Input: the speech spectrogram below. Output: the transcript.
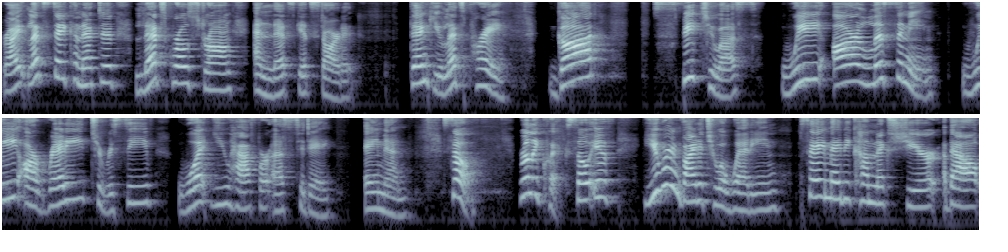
right? Let's stay connected, let's grow strong, and let's get started. Thank you. Let's pray. God, speak to us. We are listening. We are ready to receive what you have for us today. Amen. So, really quick. So, if you were invited to a wedding, say maybe come next year, about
